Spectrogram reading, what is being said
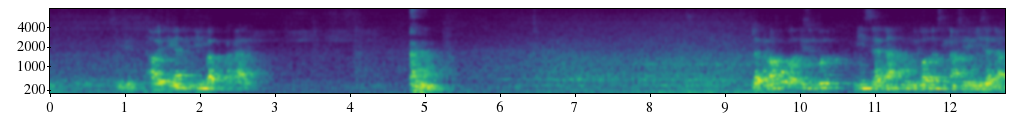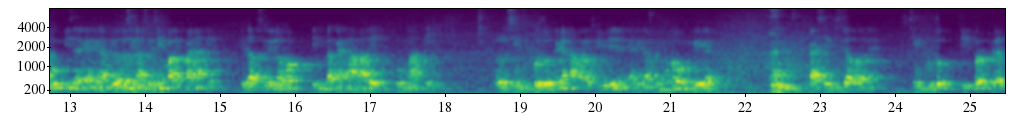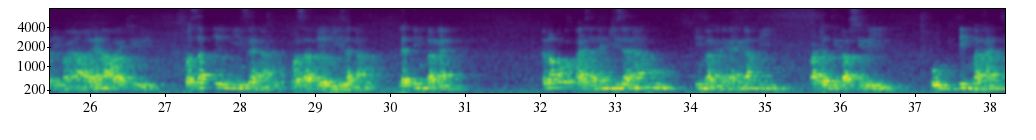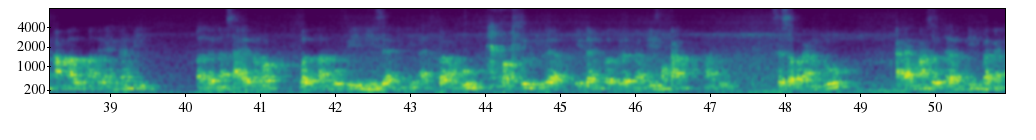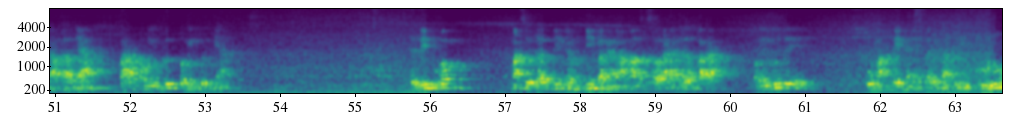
Awal ini kan ditimbang bakal Lah kenapa kok disebut mizanahu di konten sing nafsiri mizanahu bisa kan Nabi atau sing nafsiri sing paling banyak ya ditafsiri nopo timbangan amale umat Kalau sing dibutuhkan kan awal dhewe kan Nabi ngono mungkin kan kasih istilah nih sing butuh diperberat timbangan amale kan awal dhewe wasaqil mizanahu wasaqil mizanahu lah timbangan kenapa kok bahasanya mizanahu timbangan kan Nabi padahal ditafsiri um, timbangan amal umat dengan Nabi. Pada saya nopo wal marbu fi mizanihi atba'ahu faktur juga idan kodrat Nabi Muhammad. Seseorang itu akan masuk dalam timbangan amalnya para pengikut-pengikutnya. Jadi hukum masuk dalam timbangan amal seseorang adalah para pengikut umat dan sebagai Nabi guru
